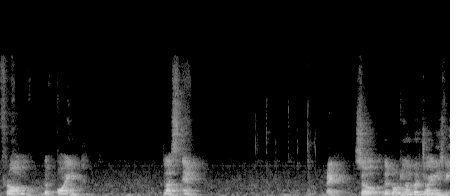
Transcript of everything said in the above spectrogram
from the point plus m. Right? So the total number of joinees we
